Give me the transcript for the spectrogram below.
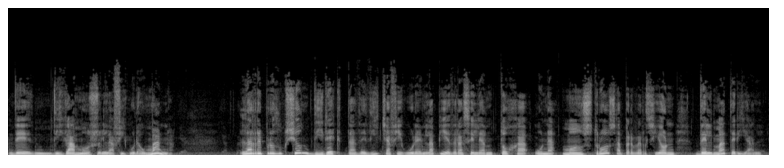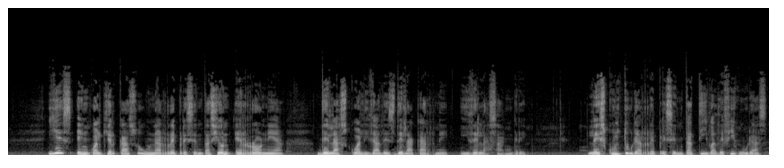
de, digamos, la figura humana. La reproducción directa de dicha figura en la piedra se le antoja una monstruosa perversión del material y es en cualquier caso una representación errónea de las cualidades de la carne y de la sangre. La escultura representativa de figuras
